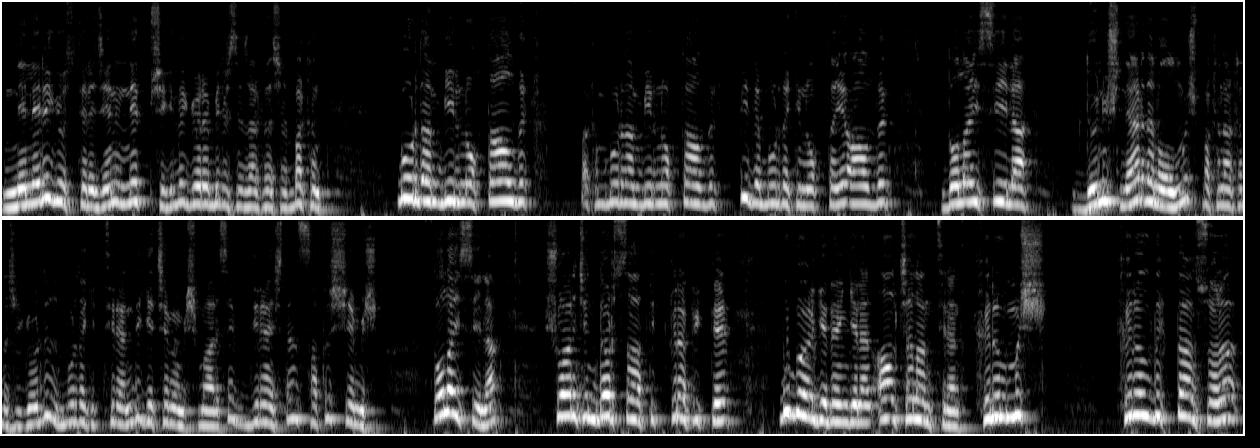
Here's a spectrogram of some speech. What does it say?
neleri göstereceğini net bir şekilde görebilirsiniz arkadaşlar. Bakın buradan bir nokta aldık. Bakın buradan bir nokta aldık. Bir de buradaki noktayı aldık. Dolayısıyla dönüş nereden olmuş? Bakın arkadaşlar gördünüz mü? Buradaki trendi geçememiş maalesef. Dirençten satış yemiş. Dolayısıyla şu an için 4 saatlik grafikte bu bölgeden gelen alçalan trend kırılmış. Kırıldıktan sonra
